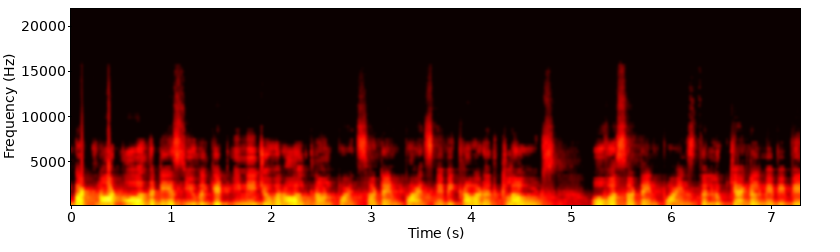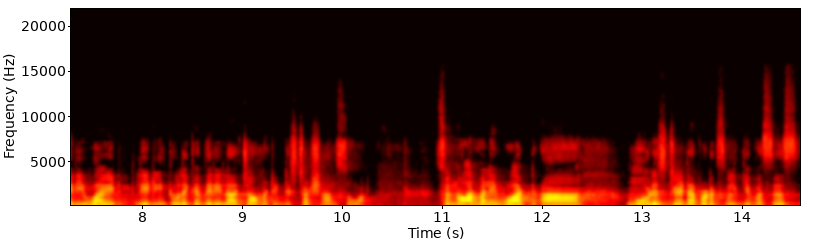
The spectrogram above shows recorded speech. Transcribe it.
But not all the days you will get image over all ground points. Certain points may be covered with clouds. Over certain points the look angle may be very wide leading to like a very large geometric distortion and so on. So, normally what uh, MODIS data products will give us is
